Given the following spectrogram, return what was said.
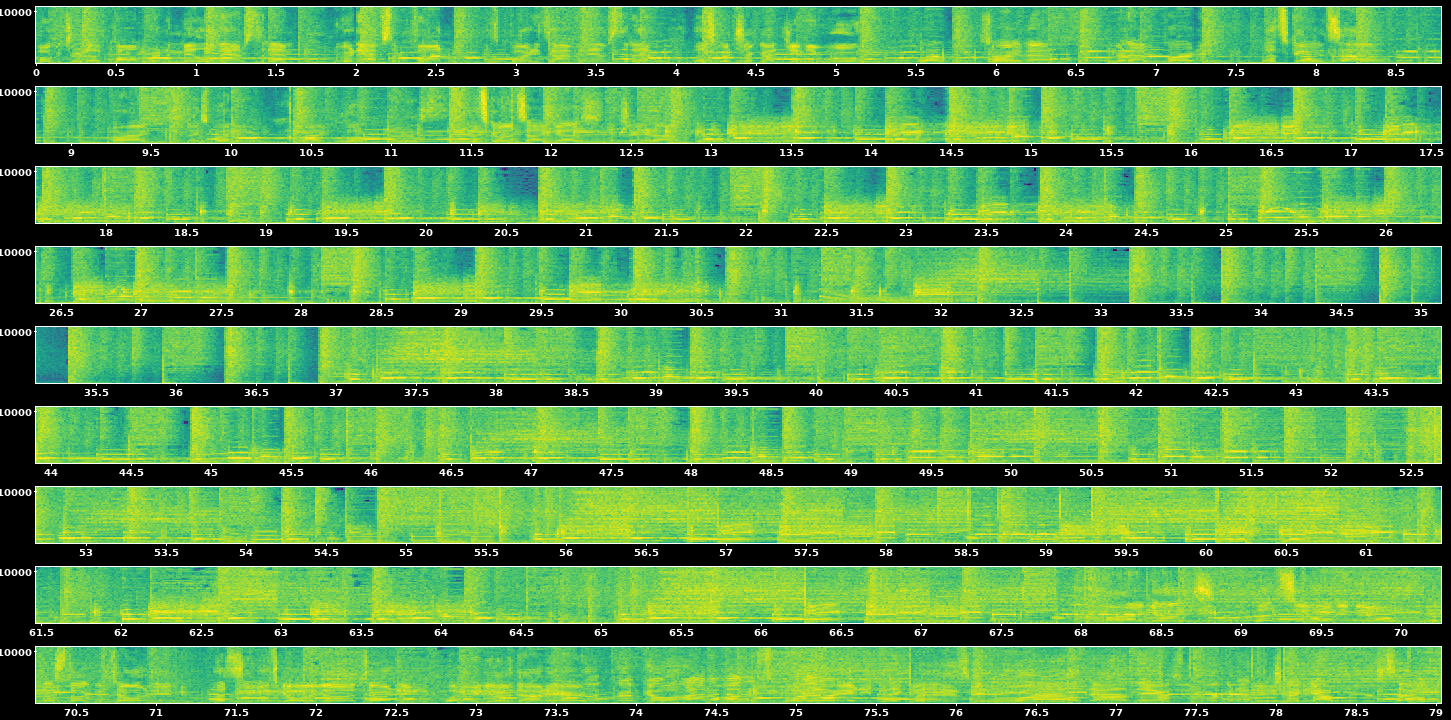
pokertour.com. We're in the middle of Amsterdam. We're gonna have some fun. It's party time in Amsterdam. Let's go check out Jimmy Woo. Whoa, sorry man. We're gonna have a party. Let's go inside. All right, thanks, buddy. All right, cool. Let's go inside, guys. Check it out. we doing down here? Look, Remko, I don't want to spoil anything, but it is getting wild down there, so you are going to have to check out for yourself.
